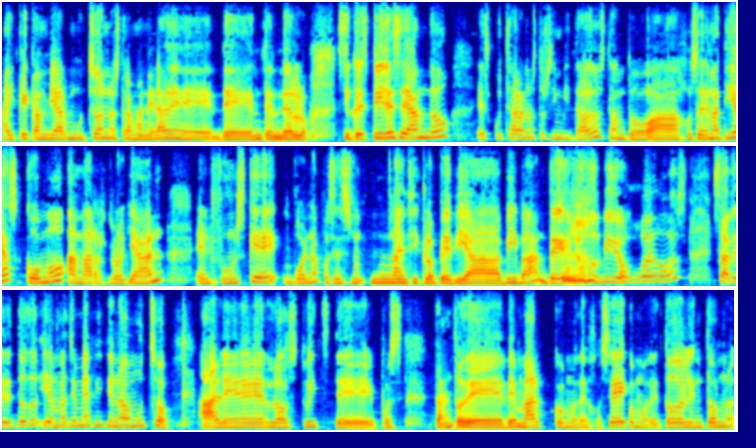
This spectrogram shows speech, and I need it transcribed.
hay que cambiar mucho nuestra manera de, de, entenderlo. Así que estoy deseando escuchar a nuestros invitados, tanto a José de Matías como a Marc Royan, el FUNS, que, bueno, pues es una enciclopedia viva de los videojuegos, sabe de todo, y además yo me he aficionado mucho a leer los tweets de, pues, tanto de, de Marc como de José, como de todo el entorno,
